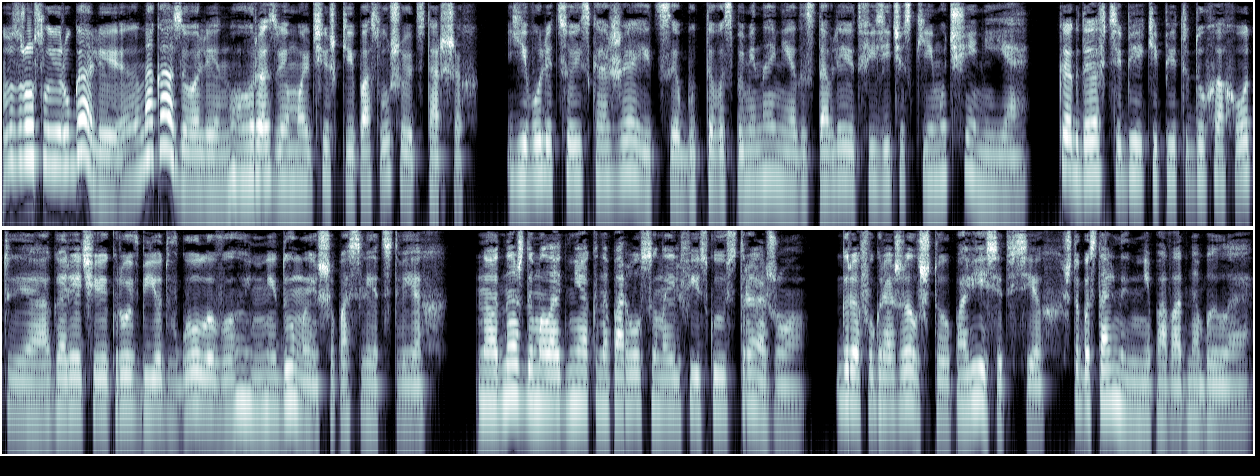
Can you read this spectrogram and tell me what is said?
Взрослые ругали, наказывали, но разве мальчишки послушают старших? Его лицо искажается, будто воспоминания доставляют физические мучения. Когда в тебе кипит дух охоты, а горячая кровь бьет в голову, не думаешь о последствиях. Но однажды молодняк напоролся на эльфийскую стражу. Граф угрожал, что повесит всех, чтобы остальным неповадно было.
